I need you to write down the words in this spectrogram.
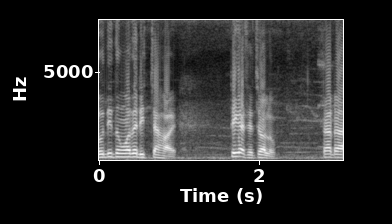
যদি তোমাদের ইচ্ছা হয়। ঠিক আছে, চলো। টাটা।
